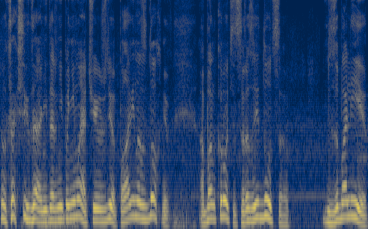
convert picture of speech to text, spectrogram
Вот так всегда, они даже не понимают, что их ждет. Половина сдохнет обанкротятся, разведутся, заболеют,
